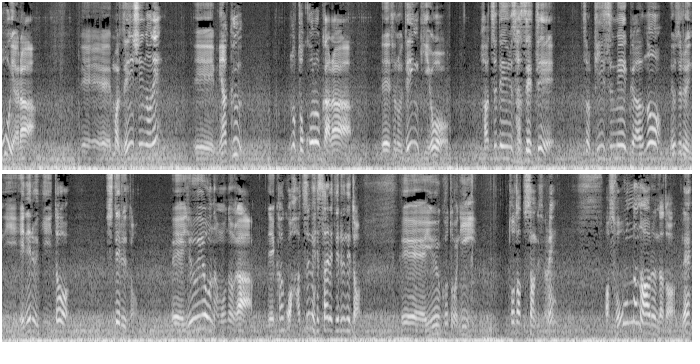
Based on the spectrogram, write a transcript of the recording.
どうやら、えー、まあ、全身のね、えー、脈のところから、えー、その電気を発電させて、そのピースメーカーの、要するにエネルギーとしてると、え、いうようなものが、え、過去発明されてるねと、え、いうことに到達したんですよね。あ、そんなのあるんだと、ね。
